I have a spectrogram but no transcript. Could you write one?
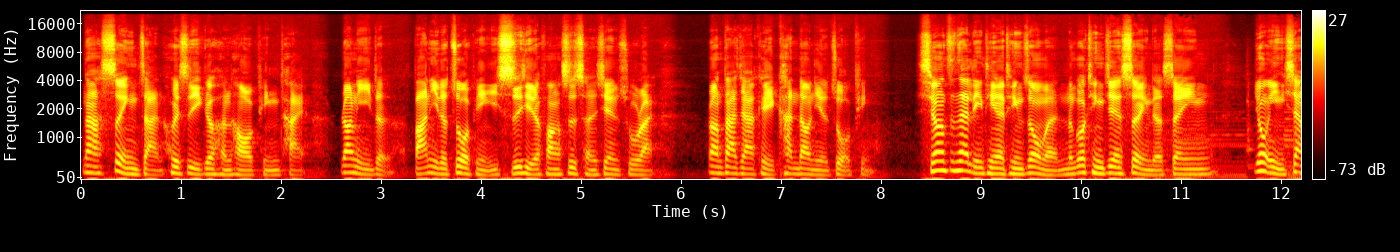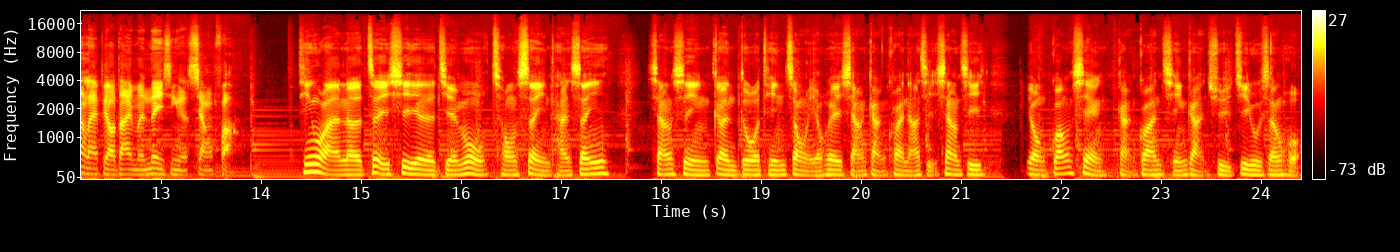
那摄影展会是一个很好的平台。让你的把你的作品以实体的方式呈现出来，让大家可以看到你的作品。希望正在聆听的听众们能够听见摄影的声音，用影像来表达你们内心的想法。听完了这一系列的节目，从摄影谈声音，相信更多听众也会想赶快拿起相机，用光线、感官、情感去记录生活。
